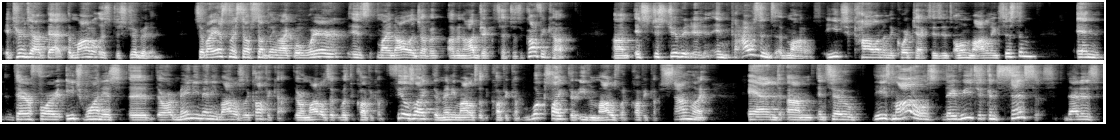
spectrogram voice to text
It turns out that the model is distributed. So if I ask myself something like, well, where is my knowledge of, a, of an object such as a coffee cup? Um, it's distributed in thousands of models. Each column in the cortex is its own modeling system. And therefore, each one is, uh, there are many, many models of the coffee cup. There are models of what the coffee cup feels like. There are many models of what the coffee cup looks like. There are even models of what coffee cups sound like. And, um, and so these models, they reach a consensus that is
